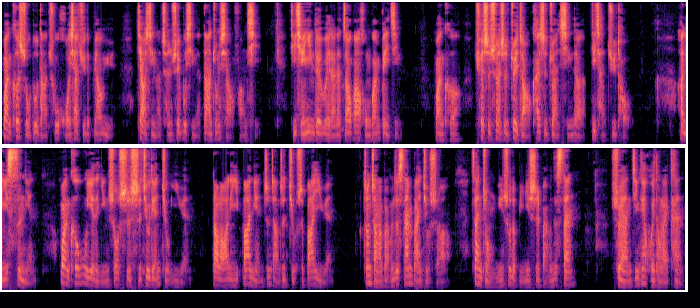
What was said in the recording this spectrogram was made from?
万科首度打出活下去的标语，叫醒了沉睡不醒的大中小房企，提前应对未来的糟糕宏观背景。万科。确实算是最早开始转型的地产巨头。二零一四年，万科物业的营收是十九点九亿元，到了二零一八年增长至九十八亿元，增长了百分之三百九十二，占总营收的比例是百分之三。虽然今天回头来看，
